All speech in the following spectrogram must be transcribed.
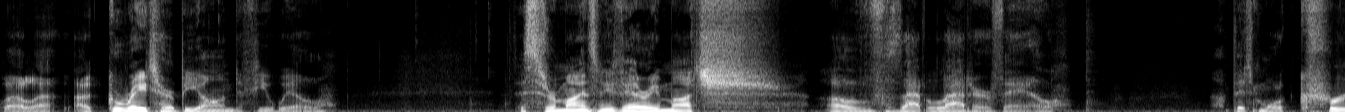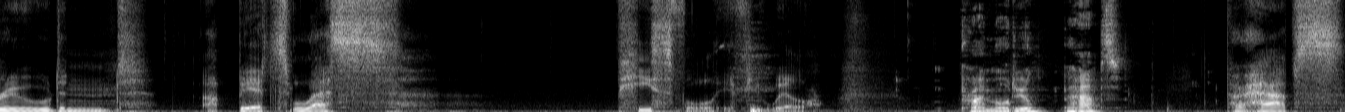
well, a, a greater beyond, if you will. This reminds me very much of that latter veil. A bit more crude and a bit less peaceful, if you will. Primordial, perhaps. Perhaps.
